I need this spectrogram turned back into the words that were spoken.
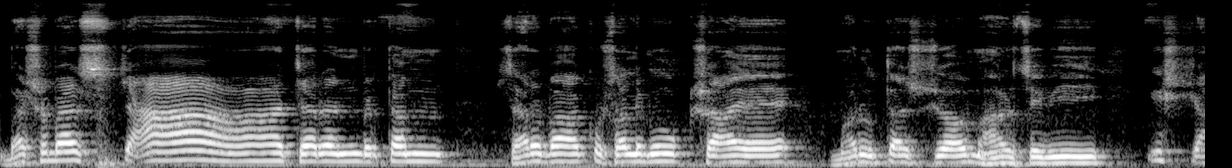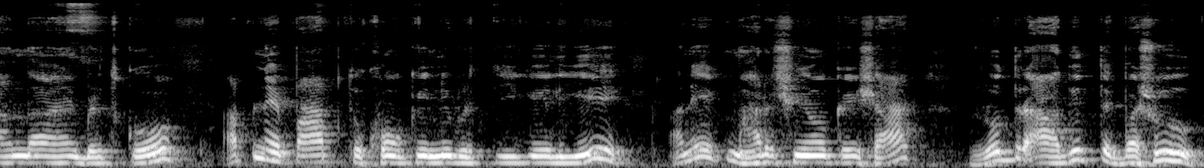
बसवश्चाचरण व्रतम सर्वाकुशल मोक्षाय मरुतस्व महर्षि भी इस चांदायन व्रत को अपने पाप दुखों की निवृत्ति के लिए अनेक महर्षियों के साथ रुद्र आदित्य बसु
